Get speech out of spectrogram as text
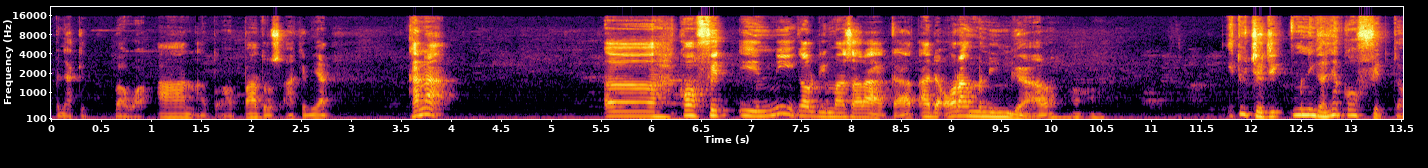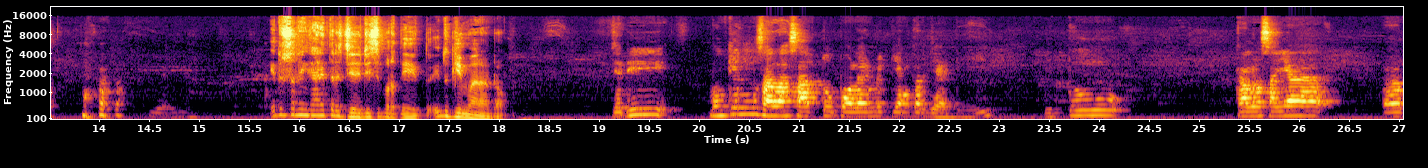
penyakit bawaan atau apa terus akhirnya karena eh COVID ini kalau di masyarakat ada orang meninggal itu jadi meninggalnya COVID dok. Itu sering kali terjadi seperti itu. Itu gimana dok? Jadi mungkin salah satu polemik yang terjadi itu kalau saya eh,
